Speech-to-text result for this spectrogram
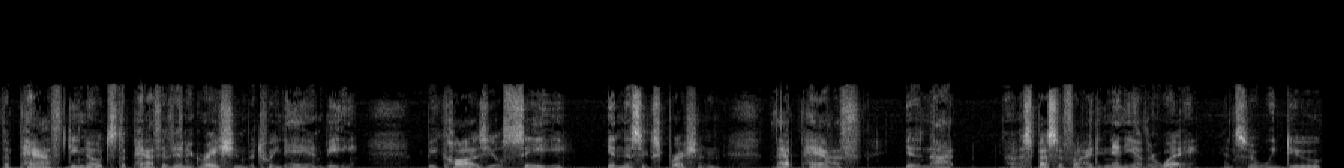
The path denotes the path of integration between A and B because you'll see in this expression that path is not uh, specified in any other way. And so we do,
